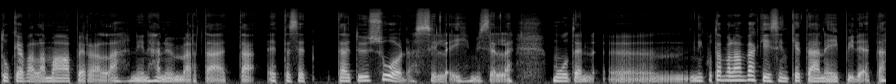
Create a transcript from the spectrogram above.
tukevalla maaperällä, niin hän ymmärtää, että, että se täytyy suoda sille ihmiselle. Muuten niin kuin tavallaan väkisin ketään ei pidetä.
